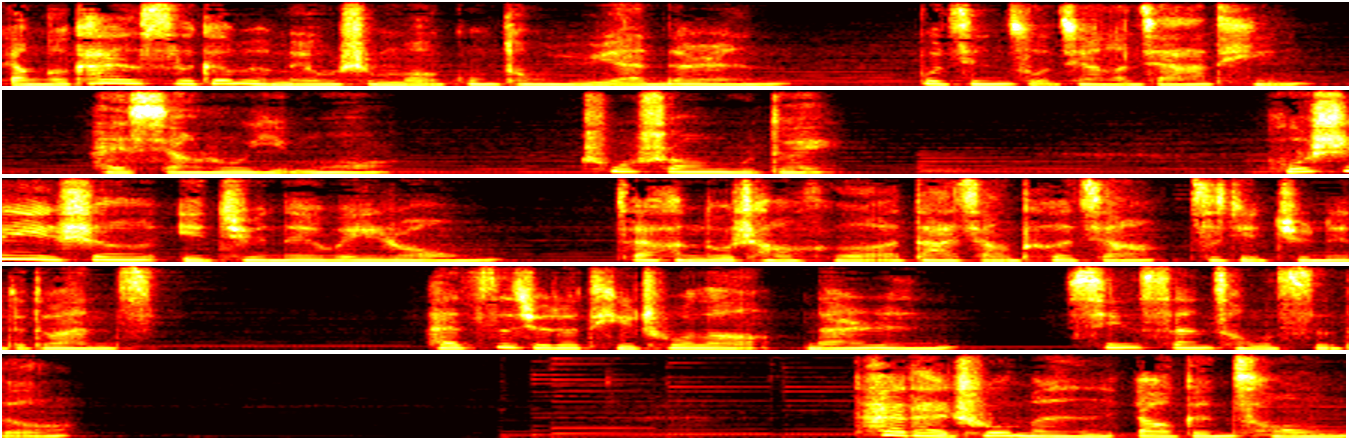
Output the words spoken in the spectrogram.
两个看似根本没有什么共同语言的人，不仅组建了家庭，还相濡以沫，出双入对。胡适一生以剧内为荣，在很多场合大讲特讲自己剧内的段子，还自觉地提出了“男人新三从四德”。太太出门要跟从，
